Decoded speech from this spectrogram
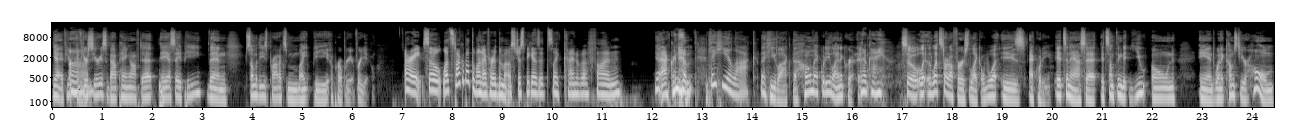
Yeah, if you're if you're Um, serious about paying off debt ASAP, then some of these products might be appropriate for you. all right so let's talk about the one i've heard the most just because it's like kind of a fun Yeah. acronym the heloc The HELOC, the home equity line of credit. okay So let's start off first. Like, what is equity? It's an asset. It's something that you own, and when it comes to your home,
